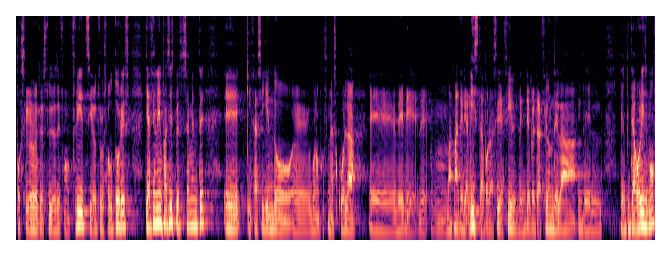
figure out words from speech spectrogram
posteriores estudios de von Fritz y otros autores que hacen énfasis precisamente, eh, quizás siguiendo eh, bueno, pues una escuela de, más materialista, por así decir, de interpretación de la, del, pitagorismo,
